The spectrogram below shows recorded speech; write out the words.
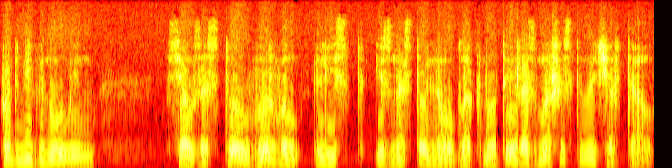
подмигнул им, сел за стол, вырвал лист из настольного блокнота и размашисто начертал.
